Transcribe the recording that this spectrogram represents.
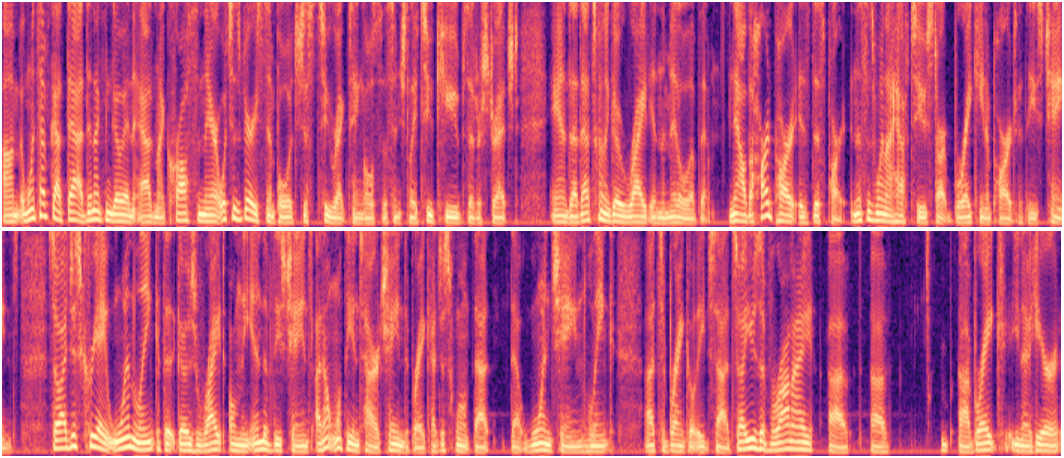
Um, and once I've got that, then I can go ahead and add my cross in there, which is very simple. It's just two rectangles, essentially two cubes that are stretched, and uh, that's going to go right in the middle of them. Now the hard part is this part, and this is when I have to start breaking apart these chains. So I just create one link that goes right on the end of these chains. I don't want the entire chain to break. I just want that that one chain link uh, to break on each side. So I use a Voronoi uh, uh, uh, break, you know, here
